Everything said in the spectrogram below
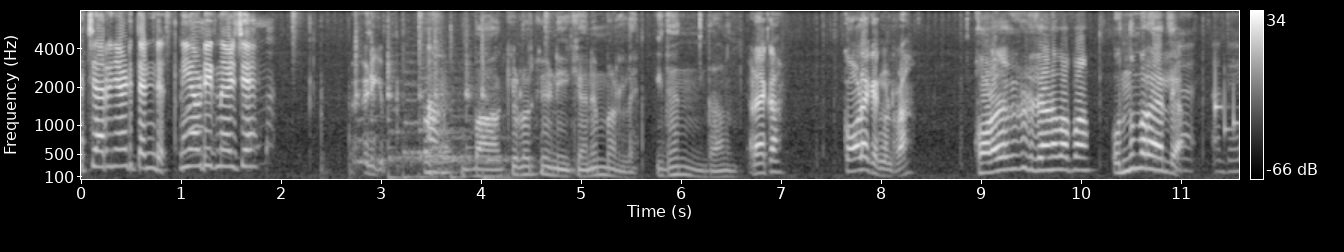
അച്ചാറ് ഞാൻ എടുത്തിട്ടുണ്ട്. നീ അവിടെ ഇരുന്ന് കഴിച്ചേ. എനിക്കും ബാക്കിയുള്ളവർക്ക് എണീക്കാനും പാടില്ലേ? ഇതെന്താണ്? എടേക്ക കോളേക്ക് എങ്ങോട്ടാ കോളേജൊക്കെ കിട്ടിട്ടാണ് പാപ്പ? ഒന്നും പറയാനില്ല. അതെ.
